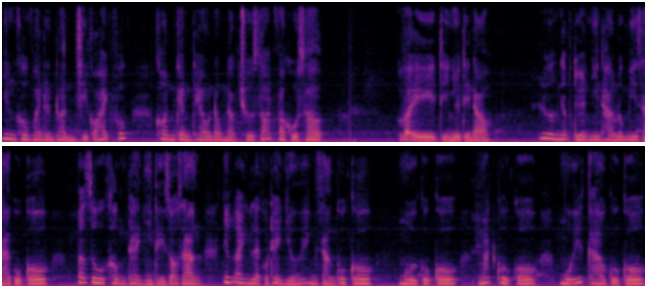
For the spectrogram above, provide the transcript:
Nhưng không phải đơn thuần chỉ có hạnh phúc, Còn kèm theo nồng nặc chua xót và khổ sở. Vậy thì như thế nào? Lương Nhậm Tuyền nhìn hàng lông mi dài của cô. Mặc dù không thể nhìn thấy rõ ràng, Nhưng anh lại có thể nhớ hình dáng của cô. Môi của cô, mắt của cô, mũi cao của cô.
